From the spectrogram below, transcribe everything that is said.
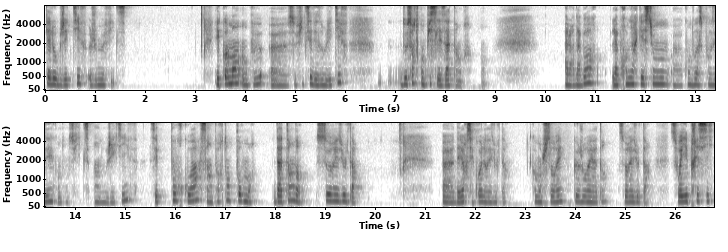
Quel objectif je me fixe? Et comment on peut se fixer des objectifs de sorte qu'on puisse les atteindre Alors d'abord, la première question euh, qu'on doit se poser quand on se fixe un objectif, c'est pourquoi c'est important pour moi d'atteindre ce résultat? D'ailleurs, c'est quoi le résultat? Comment je saurai que j'aurai atteint ce résultat? Soyez précis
